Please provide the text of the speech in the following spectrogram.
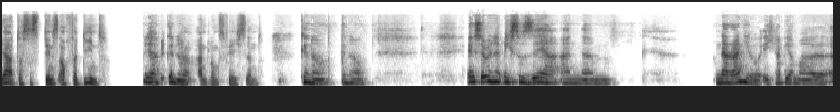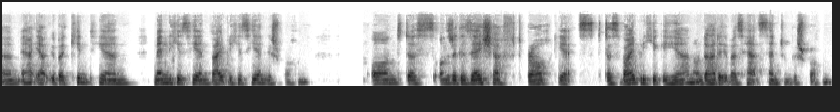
ja, das ist, den es auch verdient. Ja, genau. Wir handlungsfähig sind. Genau, genau. Es erinnert mich so sehr an ähm, Naranjo. Ich habe ja mal, ähm, er hat ja über Kindhirn, männliches Hirn, weibliches Hirn gesprochen. Und dass unsere Gesellschaft braucht jetzt das weibliche Gehirn. Und da hat er über das Herzzentrum gesprochen.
